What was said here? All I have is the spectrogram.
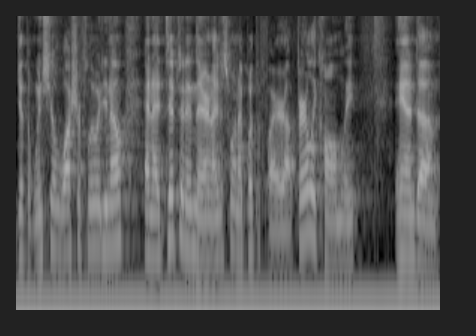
get the windshield washer fluid, you know, and I dipped it in there and I just went, and I put the fire out fairly calmly and um,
